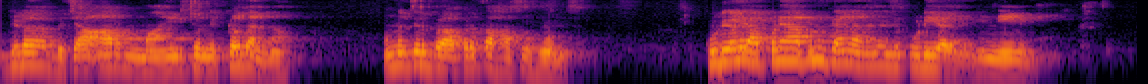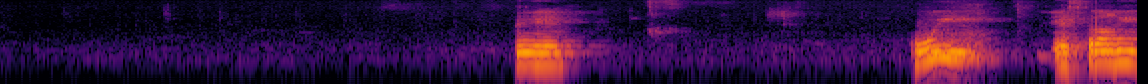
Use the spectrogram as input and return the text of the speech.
ਜਿਹੜਾ ਵਿਚਾਰ ਮਾਈਂਡ ਚੋਂ ਨਿਕਲਦਾ ਨਾ ਉਹਨਾਂ ਚਿਰ ਬਰਾਬਰਤਾ ਹਾਸਲ ਹੋ ਨਹੀਂ ਸਕਦੀ ਕੁੜੀ ਵਾਲੇ ਆਪਣੇ ਆਪ ਨੂੰ ਕਹਿਣ ਲੱਗਦੇ ਨੇ ਅਸੀਂ ਕੁੜੀ ਵਾਲੇ ਹਾਂ ਜੀ, ਨੀਵੇਂ ਆ। ਤੇ ਕੋਈ ਇਸ ਤਰ੍ਹਾਂ ਦੀ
